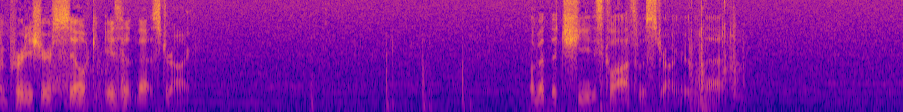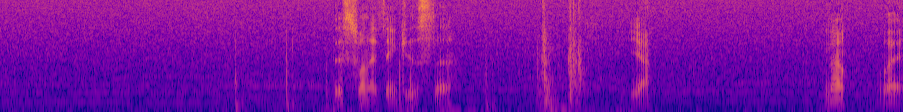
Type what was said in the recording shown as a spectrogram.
I'm pretty sure silk isn't that strong. I bet the cheesecloth was stronger than that. This one, I think, is the. Yeah. No? Wait.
